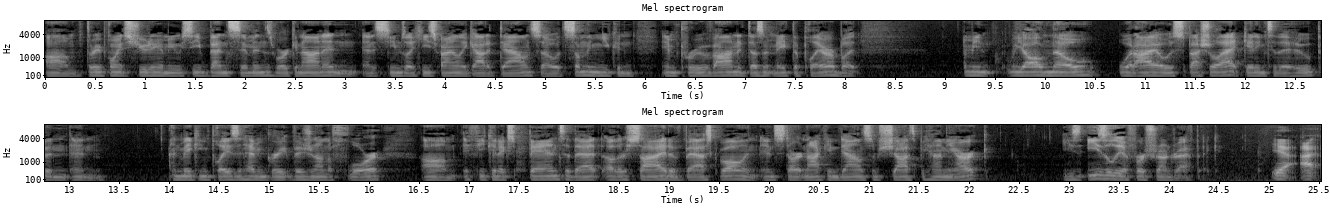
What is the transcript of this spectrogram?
Um, three point shooting. I mean, we see Ben Simmons working on it, and, and it seems like he's finally got it down. So it's something you can improve on. It doesn't make the player, but I mean, we all know what Ayo is special at getting to the hoop and and and making plays and having great vision on the floor. Um, if he can expand to that other side of basketball and, and start knocking down some shots behind the arc, he's easily a first round draft pick. Yeah, I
